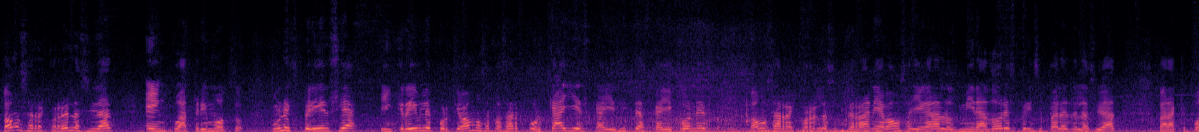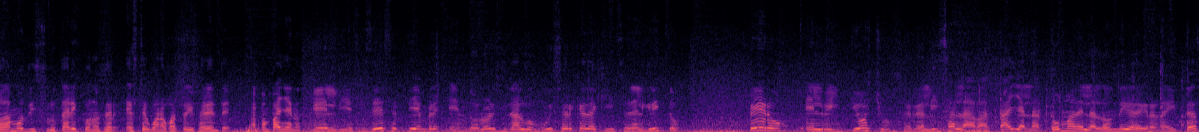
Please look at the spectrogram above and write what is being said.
Vamos a recorrer la ciudad en cuatrimoto. Una experiencia increíble porque vamos a pasar por calles, callecitas, callejones. Vamos a recorrer la subterránea. Vamos a llegar a los miradores principales de la ciudad para que podamos disfrutar y conocer este Guanajuato diferente. Acompáñanos. Que el 16 de septiembre en Dolores Hidalgo, muy cerca de aquí, se da el grito pero el 28 se realiza la batalla, la toma de la lóndiga de Granaditas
